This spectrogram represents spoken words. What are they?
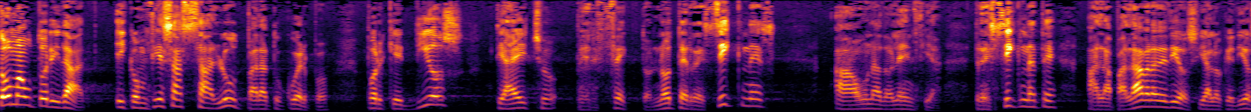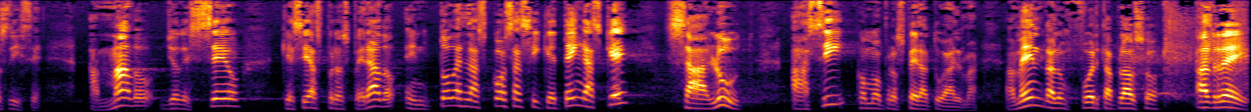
toma autoridad y confiesa salud para tu cuerpo, porque Dios te ha hecho perfecto. No te resignes a una dolencia, resígnate a la palabra de Dios y a lo que Dios dice. Amado, yo deseo que seas prosperado en todas las cosas y que tengas que salud, así como prospera tu alma. Amén. Dale un fuerte aplauso al Rey.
